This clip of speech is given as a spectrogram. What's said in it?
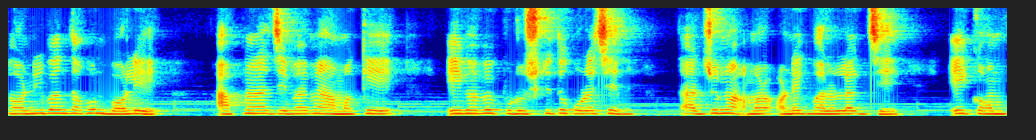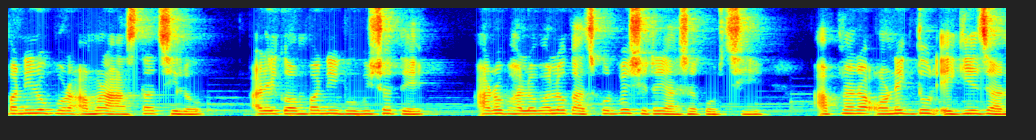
অনির্বাণ তখন বলে, আপনারা যেভাবে আমাকে এইভাবে পুরস্কৃত করেছেন, তার জন্য আমার অনেক ভালো লাগছে। এই কোম্পানির ওপর আমার আস্থা ছিল। আর এই কোম্পানি ভবিষ্যতে আরও ভালো ভালো কাজ করবে সেটাই আশা করছি। আপনারা অনেক দূর এগিয়ে যান,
